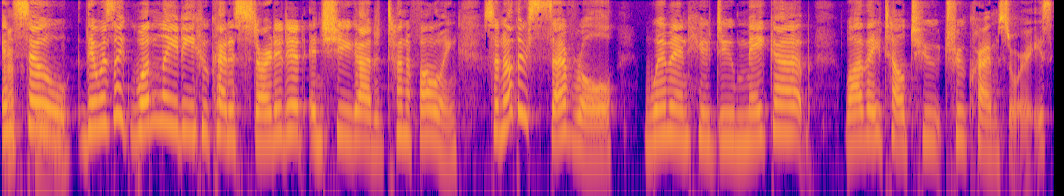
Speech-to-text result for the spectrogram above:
And That's so cool. there was like one lady who kind of started it and she got a ton of following. So now there's several women who do makeup while they tell true true crime stories.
